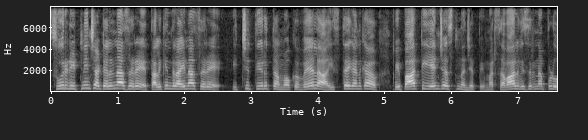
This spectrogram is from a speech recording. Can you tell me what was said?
సూర్యుడు ఇటు నుంచి అటు వెళ్ళినా సరే తలకిందులు అయినా సరే ఇచ్చి తీరుతాం. ఒకవేళ ఇస్తే గనక మీ పార్టీ ఏం చేస్తుందని చెప్పి. మరి సవాల్ విసిరినప్పుడు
